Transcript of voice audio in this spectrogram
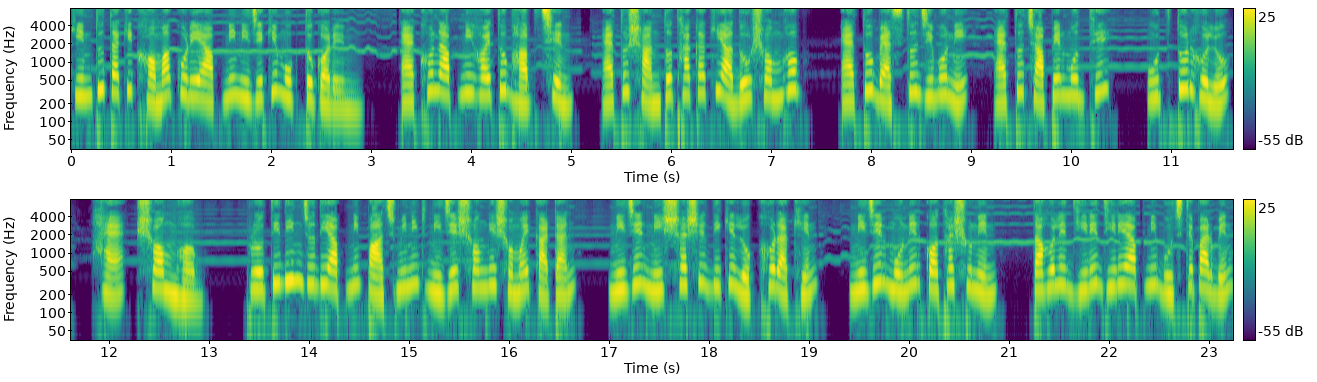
কিন্তু তাকে ক্ষমা করে আপনি নিজেকে মুক্ত করেন। এখন আপনি হয়তো ভাবছেন, এত শান্ত থাকা কি আদৌ সম্ভব? এত ব্যস্ত জীবনে, এত চাপের মধ্যে? উত্তর হল হ্যাঁ সম্ভব। প্রতিদিন যদি আপনি পাঁচ মিনিট নিজের সঙ্গে সময় কাটান, নিজের নিঃশ্বাসের দিকে লক্ষ্য রাখেন, নিজের মনের কথা শুনেন, তাহলে ধীরে ধীরে আপনি বুঝতে পারবেন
